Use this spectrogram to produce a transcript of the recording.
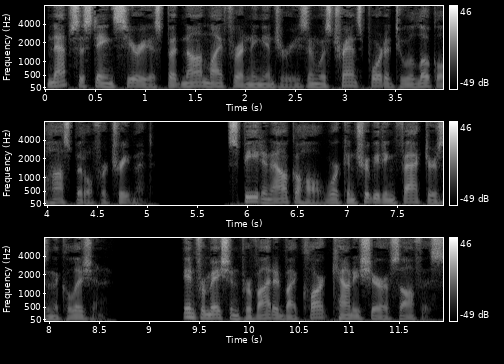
Knapp sustained serious but non life threatening injuries and was transported to a local hospital for treatment. Speed and alcohol were contributing factors in the collision. Information provided by Clark County Sheriff's Office.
